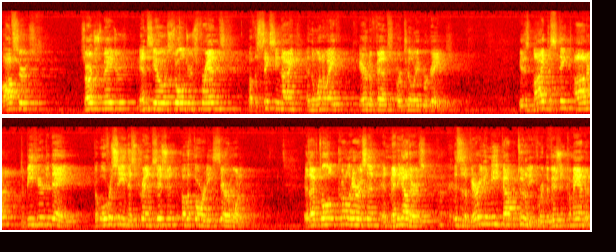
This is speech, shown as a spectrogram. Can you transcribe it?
Officers, Sergeants Majors, NCOs, soldiers, friends of the 69th and the 108th Air Defense Artillery Brigades. It is my distinct honor to be here today to oversee this transition of authority ceremony. As I've told Colonel Harrison and many others, this is a very unique opportunity for a division commander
